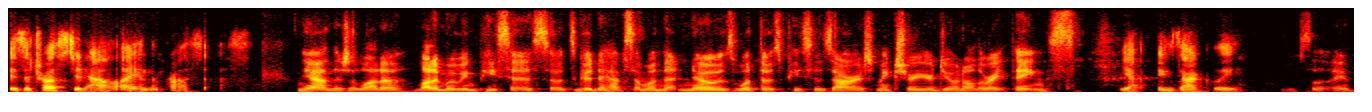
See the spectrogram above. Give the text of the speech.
is a trusted ally in the process. Yeah, there's a lot of a lot of moving pieces, so it's good mm-hmm. to have someone that knows what those pieces are to make sure you're doing all the right things. Yeah, exactly. Absolutely.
